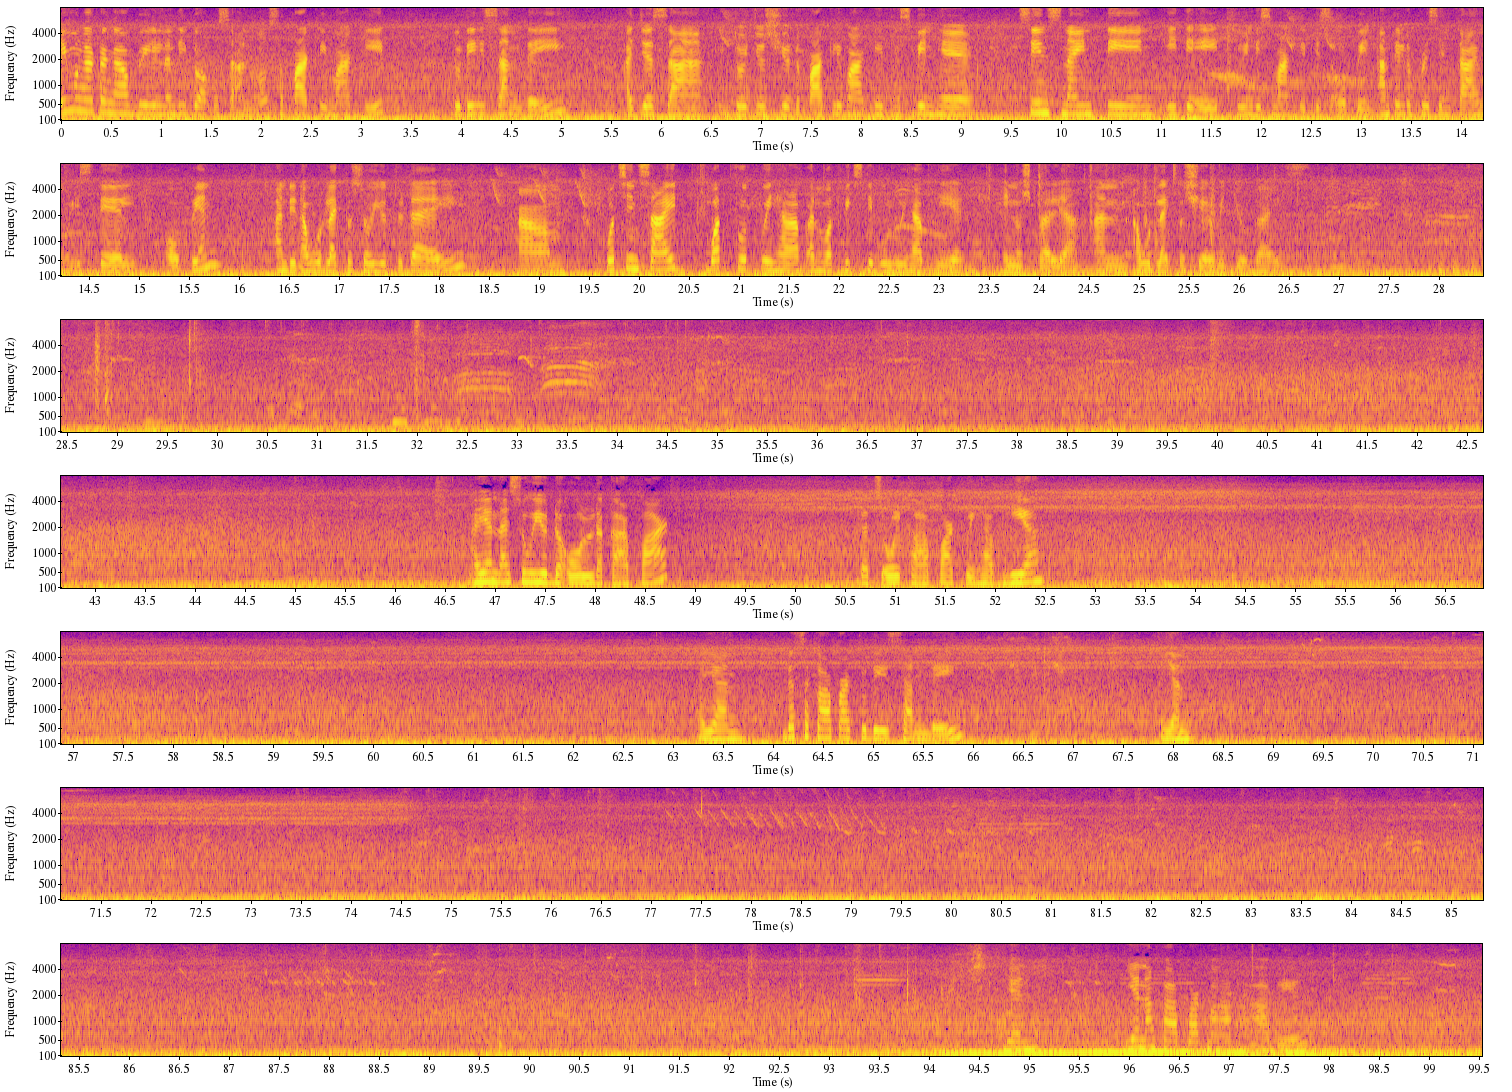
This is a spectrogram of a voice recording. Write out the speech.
Hi mga kangabil, nandito ako sa ano sa Parkley Market. Today is Sunday. I just uh, introduce you the Parkley Market has been here since 1988 when this market is open. Until the present time, we still open. And then I would like to show you today um, what's inside, what fruit we have, and what vegetable we have here in Australia. And I would like to share with you guys. Ayan, I show you the all the car park. That's all car park we have here. Ayan, that's a car park today Sunday. Ayan.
